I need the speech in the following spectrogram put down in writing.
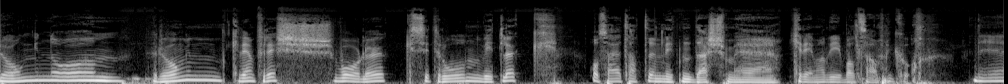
rogn og Rogn, krem fresh, vårløk, sitron, hvitløk. Og så har jeg tatt en liten dæsj med crema di balsamico. Det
